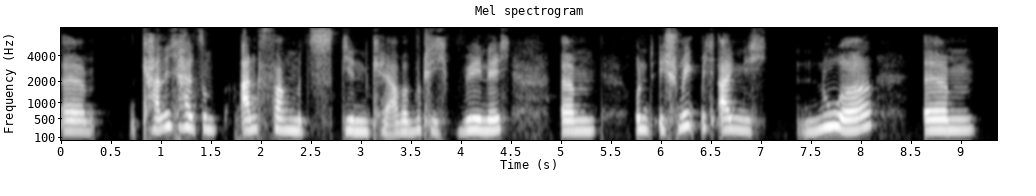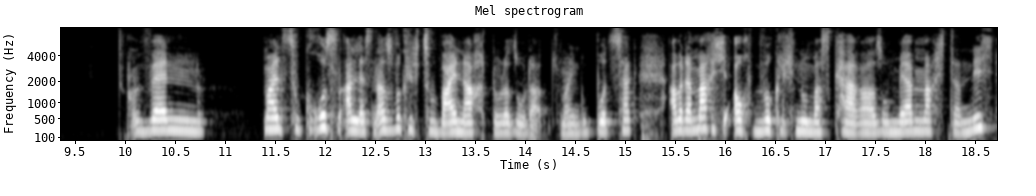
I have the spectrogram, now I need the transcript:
ähm, kann ich halt so anfangen mit Skincare, aber wirklich wenig. Ähm, und ich schmink mich eigentlich nur, ähm, wenn mal zu großen Anlässen, also wirklich zu Weihnachten oder so oder zu meinem Geburtstag. Aber da mache ich auch wirklich nur Mascara. So mehr mache ich dann nicht.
